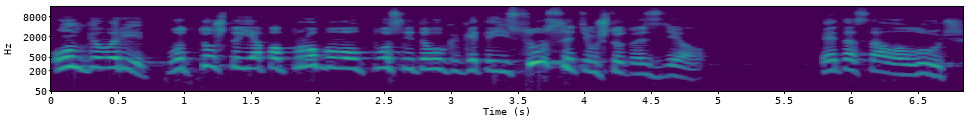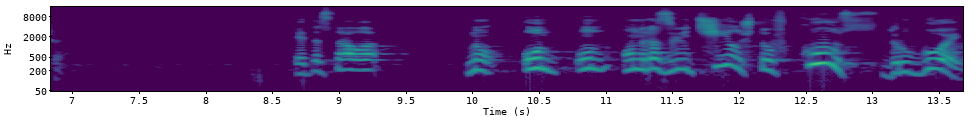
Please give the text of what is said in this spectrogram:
он говорит, вот то, что я попробовал после того, как это Иисус с этим что-то сделал, это стало лучше. Это стало, ну, он, он, он различил, что вкус другой,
